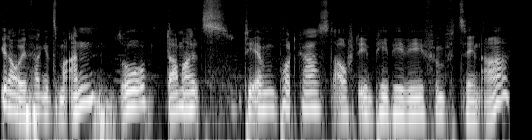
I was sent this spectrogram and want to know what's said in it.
Genau, wir fangen jetzt mal an. So, damals TM-Podcast auf dem PPW 15a.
